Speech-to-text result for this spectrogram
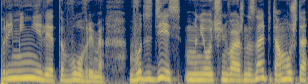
применили это вовремя. Вот здесь мне очень важно знать, потому что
